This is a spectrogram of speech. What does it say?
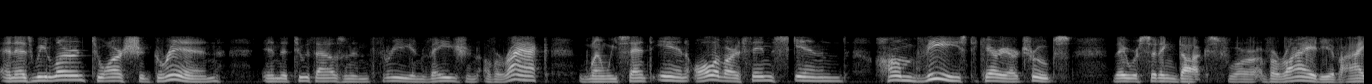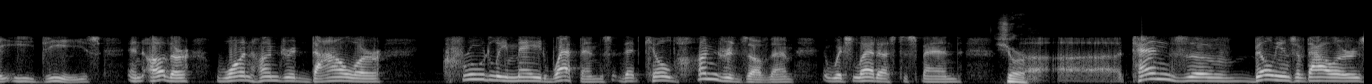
And as we learned to our chagrin, in the 2003 invasion of Iraq when we sent in all of our thin skinned Humvees to carry our troops. They were sitting ducks for a variety of IEDs and other $100 crudely made weapons that killed hundreds of them, which led us to spend sure. Uh, tens of billions of dollars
